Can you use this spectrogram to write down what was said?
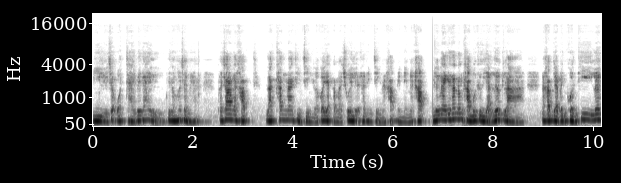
มีหรือจะอดใจไม่ได้หรือพี่น้องเข้าใจไหมครับพระเจ้านะครับ รักท่านมากจริง ๆ แล้วก็อยากจะมาช่วยเหลือท่านจริง ๆ นะครับเห็นไหมครับเรื่องแรกที่ท่านต้องทำก็คืออย่าเลิกลานะครับ อย่าเป็นคนที่เลิก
